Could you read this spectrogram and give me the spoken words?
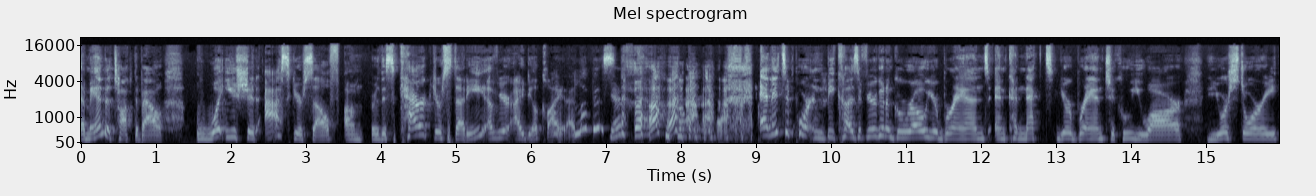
Amanda talked about. What you should ask yourself, um, or this character study of your ideal client. I love this. Yeah. and it's important because if you're going to grow your brand and connect your brand to who you are, your story,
